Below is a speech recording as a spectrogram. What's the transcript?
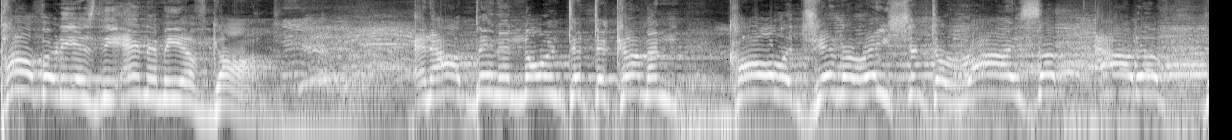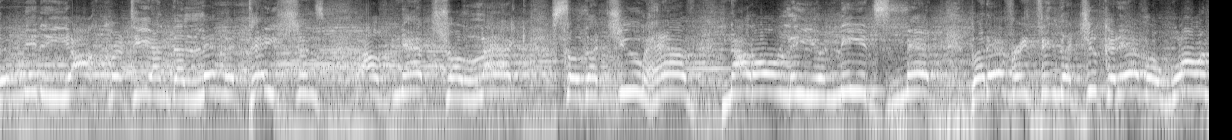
Poverty is the enemy of God. And I've been anointed to come and call a generation to rise up out of the mediocrity and the limitations natural lack so that you have not only your needs met, but everything that you could ever want,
